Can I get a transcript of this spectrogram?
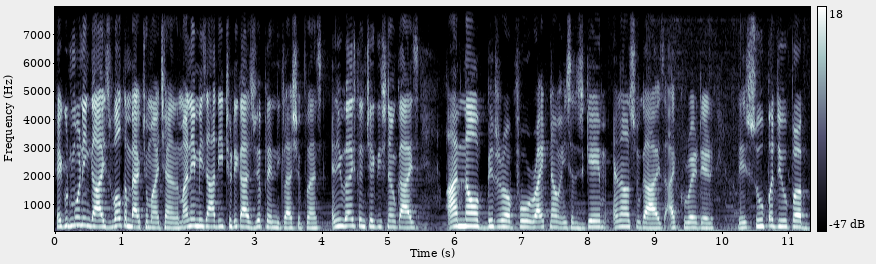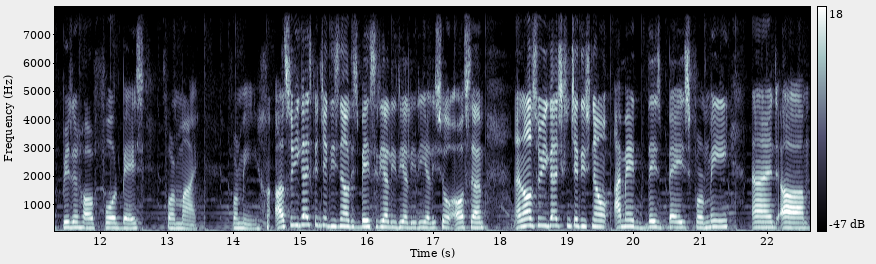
Hey good morning guys. Welcome back to my channel. My name is Adi. Today guys we're playing the Clash of Clans. And you guys can check this now guys. I'm now builder hall 4 right now inside this game. And also guys I created this super duper builder hall 4 base for my for me. Also you guys can check this now. This base is really really really so awesome. And also you guys can check this now. I made this base for me and um,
